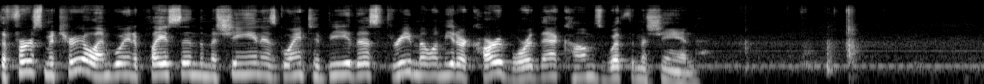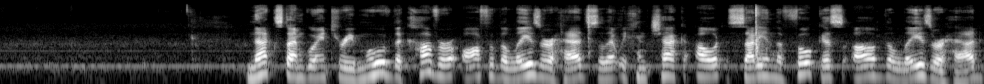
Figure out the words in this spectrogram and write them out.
The first material I'm going to place in the machine is going to be this three millimeter cardboard that comes with the machine. Next, I'm going to remove the cover off of the laser head so that we can check out setting the focus of the laser head.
